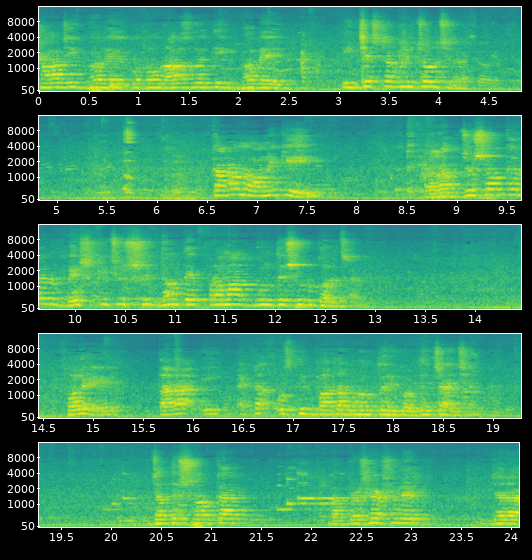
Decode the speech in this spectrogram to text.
সামাজিকভাবে, কোথাও রাজনৈতিকভাবে এই চেষ্টাগুলি চলছিল কারণ অনেকেই রাজ্য সরকারের বেশ কিছু সিদ্ধান্তে প্রমাদ গুনতে শুরু করেছেন। ফলে তারা এই একটা অস্থির বাতাবরণ তৈরি করতে চাইছেন। যাতে সরকার বা প্রশাসনের যারা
